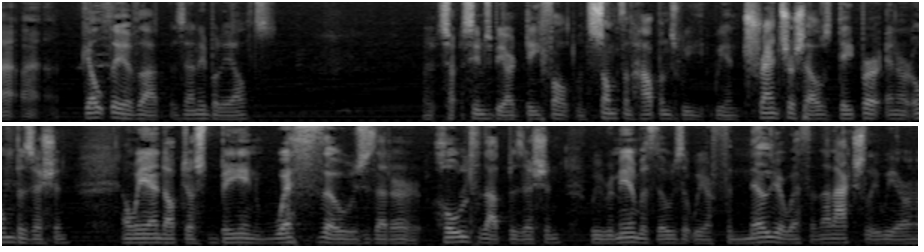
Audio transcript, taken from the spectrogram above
I, I, guilty of that as anybody else. It seems to be our default. When something happens, we, we entrench ourselves deeper in our own position, and we end up just being with those that are hold to that position. We remain with those that we are familiar with, and that actually we are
